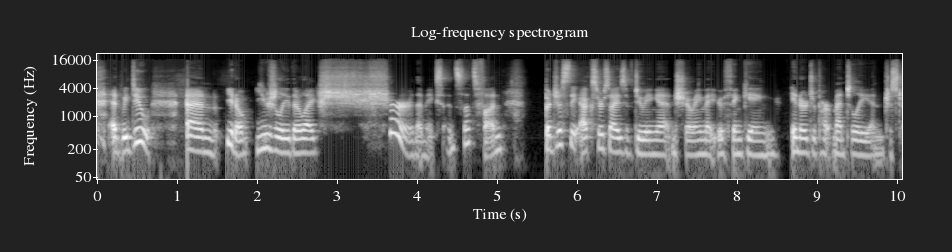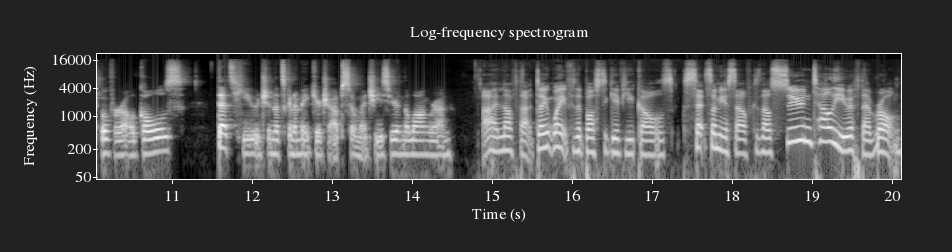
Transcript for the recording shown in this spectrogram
and we do and you know usually they're like sure that makes sense that's fun but just the exercise of doing it and showing that you're thinking interdepartmentally and just overall goals that's huge and that's going to make your job so much easier in the long run I love that. Don't wait for the boss to give you goals. Set some yourself because they'll soon tell you if they're wrong.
